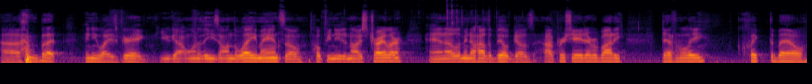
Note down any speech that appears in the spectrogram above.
Uh, but anyways, Greg, you got one of these on the way, man. So hope you need a nice trailer and uh, let me know how the build goes. I appreciate everybody. Definitely click the bell,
